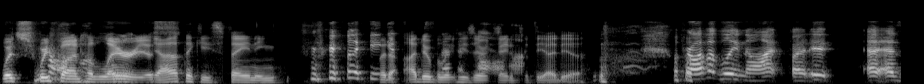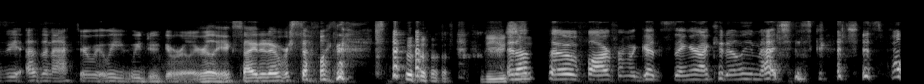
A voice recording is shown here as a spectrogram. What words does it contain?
which we find hilarious. Yeah, I don't think he's feigning, really? he but gets I do believe he's irritated with the idea. Probably not, but it as the as an actor, we, we, we do get really really excited over stuff like that. Do you? and See, I'm so far from a good singer, I could only imagine Scratch's voice.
